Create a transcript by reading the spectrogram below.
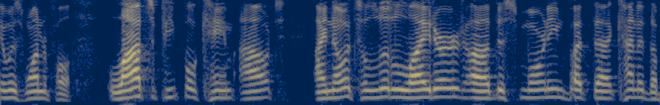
It was wonderful. Lots of people came out. I know it's a little lighter uh, this morning, but the, kind of the,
